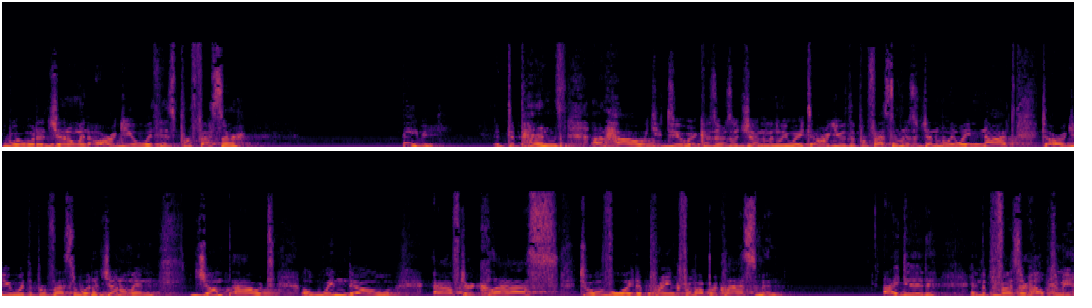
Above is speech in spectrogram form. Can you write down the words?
Would a gentleman argue with his professor? Maybe. It depends on how you do it, because there's a gentlemanly way to argue with the professor, there's a gentlemanly way not to argue with the professor. Would a gentleman jump out a window after class to avoid a prank from upperclassmen? I did, and the professor helped me.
